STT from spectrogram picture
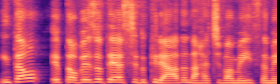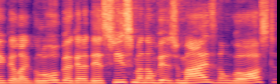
Então, eu, talvez eu tenha sido criada narrativamente também pela Globo, eu agradeço isso, mas não vejo mais, não gosto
